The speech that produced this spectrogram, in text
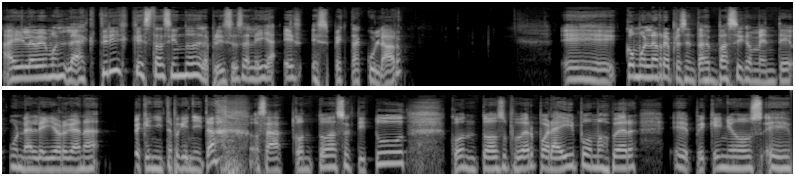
Ahí la vemos, la actriz que está haciendo de la princesa Leia es espectacular. Eh, como la representa básicamente una Leia Organa pequeñita, pequeñita, o sea, con toda su actitud, con todo su poder. Por ahí podemos ver eh, pequeños eh,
